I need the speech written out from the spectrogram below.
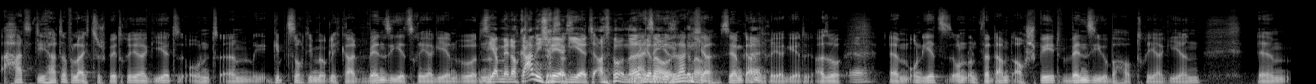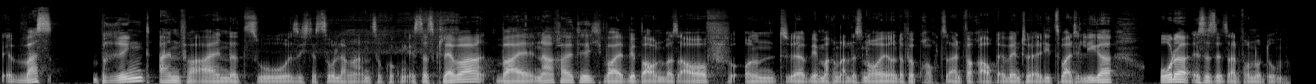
hat die Hertha vielleicht zu spät reagiert und ähm, gibt es noch die Möglichkeit, wenn sie jetzt reagieren würden? Sie haben ja noch gar nicht reagiert. also, ne? Nein, genau, sage genau. ich ja. Sie haben gar ja. nicht reagiert. Also ja. ähm, und jetzt und, und verdammt auch spät, wenn sie überhaupt reagieren. Ähm, was bringt einen Verein dazu, sich das so lange anzugucken? Ist das clever, weil nachhaltig, weil wir bauen was auf und äh, wir machen alles neu und dafür braucht es einfach auch eventuell die zweite Liga? Oder ist es jetzt einfach nur dumm?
